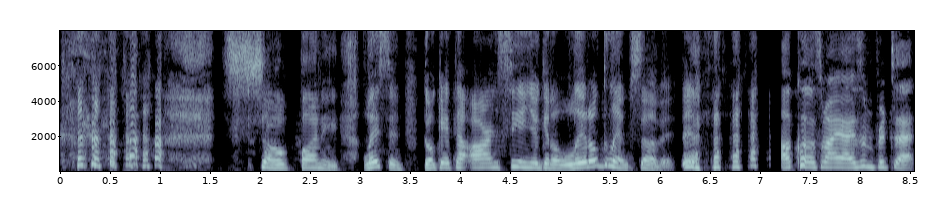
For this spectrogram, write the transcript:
so funny. Listen, go get the RNC and you'll get a little glimpse of it. I'll close my eyes and pretend.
